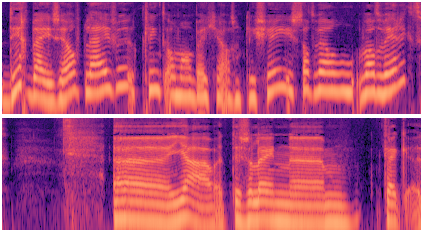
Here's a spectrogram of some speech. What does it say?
dicht bij jezelf blijven. Klinkt allemaal een beetje als een cliché. Is dat wel wat werkt? ja, het is alleen... Ehm, kijk,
